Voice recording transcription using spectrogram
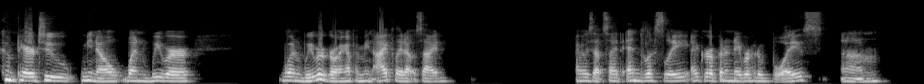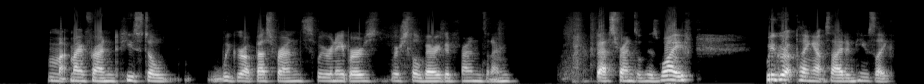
compared to you know when we were when we were growing up. I mean i played outside. I was outside endlessly. I grew up in a neighborhood of boys. Um my, my friend he's still we grew up best friends. We were neighbors. We're still very good friends and i'm best friends with his wife. We grew up playing outside and he was like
